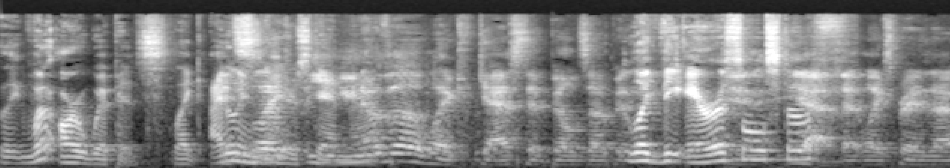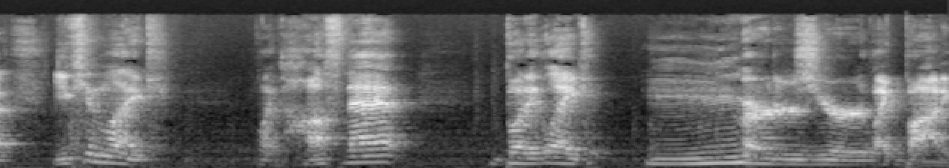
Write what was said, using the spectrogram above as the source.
like? What are whippets? Like, I don't It's even like, understand. You, you know the like gas that builds up, in, Like the aerosol in- stuff? Yeah, that like sprays out. You can like like huff that, but it like murders your like body,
